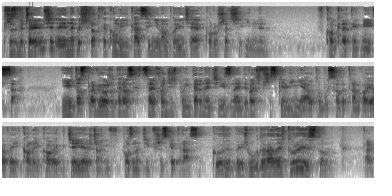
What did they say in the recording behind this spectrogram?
Przyzwyczaiłem się do jednego środka komunikacji i nie mam pojęcia, jak poruszać się innym w konkretnych miejscach. I to sprawiło, że teraz chcę chodzić po internecie i znajdywać wszystkie linie autobusowe, tramwajowe i kolejkowe, gdzie jeżdżą i poznać ich wszystkie trasy. Kurde, będziesz mógł doradzać turystom. Tak.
